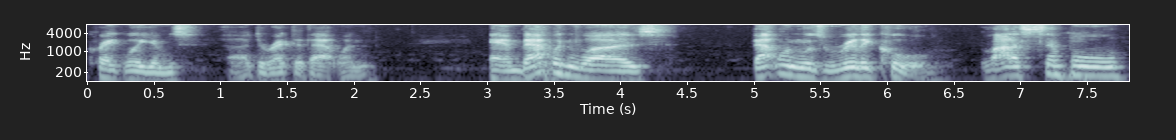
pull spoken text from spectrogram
Craig Williams uh, directed that one, and that one was that one was really cool. A lot of simple,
